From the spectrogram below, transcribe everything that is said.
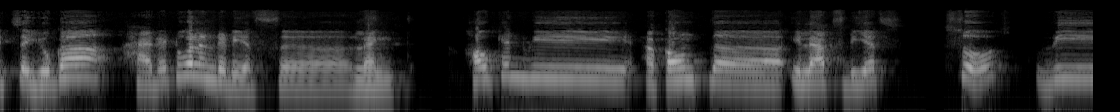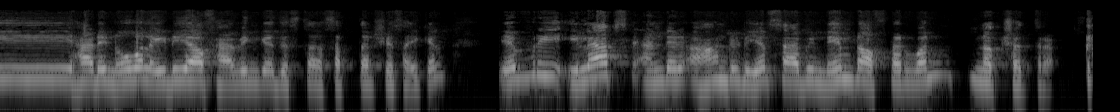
it's a yuga had a 1200 years uh, length. How can we account the elapsed years? So we had a novel idea of having a, this uh, Saptarshi cycle. Every elapsed under 100 years have been named after one nakshatra.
